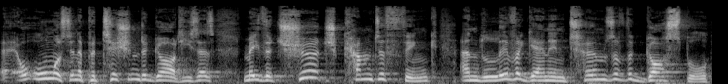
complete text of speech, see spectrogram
Uh, almost in a petition to God. He says, May the church come to think and live again in terms of the gospel,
